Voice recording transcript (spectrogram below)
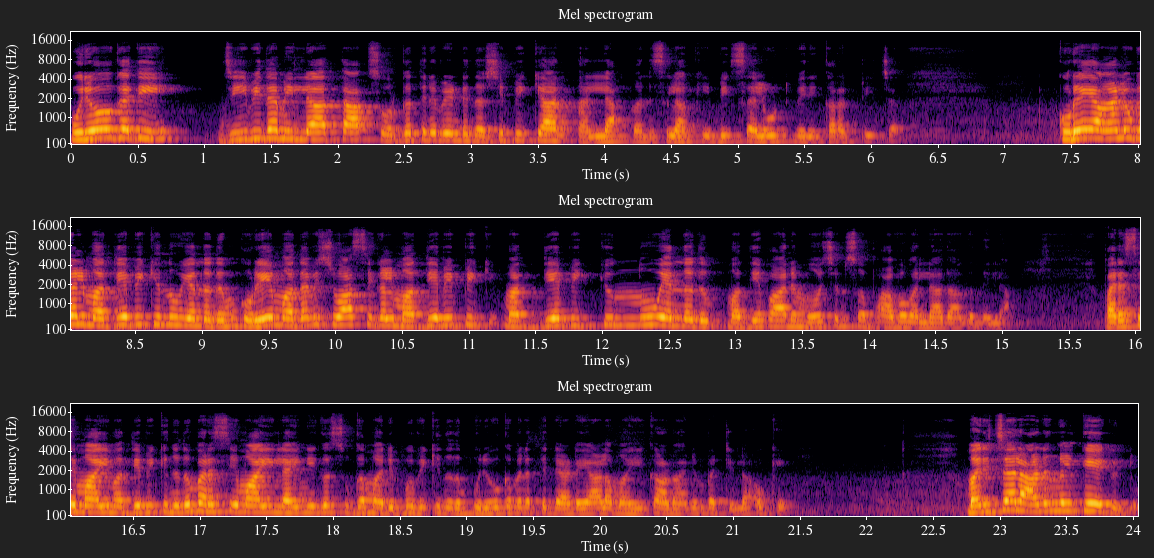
പുരോഗതി ജീവിതമില്ലാത്ത സ്വർഗത്തിന് വേണ്ടി നശിപ്പിക്കാൻ അല്ല മനസ്സിലാക്കി. Big salute very correct teacher. കുറേ ആളുകൾ മദ്യപിക്കുന്നു എന്നതും കുറേ മതവിശ്വാസികൾ മദ്യപിപ്പിക്കു മദ്യപിക്കുന്നു എന്നതും മദ്യപാനം മോശം സ്വഭാവമല്ലാതാകുന്നില്ല പരസ്യമായി മദ്യപിക്കുന്നതും പരസ്യമായി ലൈംഗിക സുഖം അനുഭവിക്കുന്നതും പുരോഗമനത്തിന്റെ അടയാളമായി കാണാനും പറ്റില്ല. ഓക്കെ മരിച്ചാൽ ആണുങ്ങൾക്കേ കിട്ടൂ.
